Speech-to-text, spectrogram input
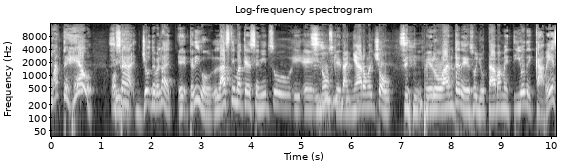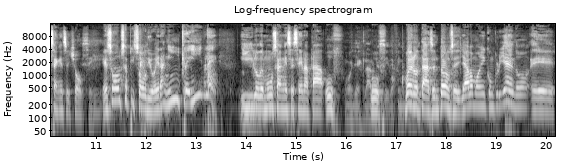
What the hell? O Sí. sea, yo de verdad, eh, te digo, lástima que Zenitsu y eh, Inosuke dañaron el show, Sí. pero antes de eso yo estaba metido de cabeza en ese show. Sí. Esos 11 episodios eran increíbles. Y lo de Musa en esa escena está, uff. Oye, claro Uf. que sí, definitivamente. Bueno, Taz, entonces ya vamos a ir concluyendo. Eh,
